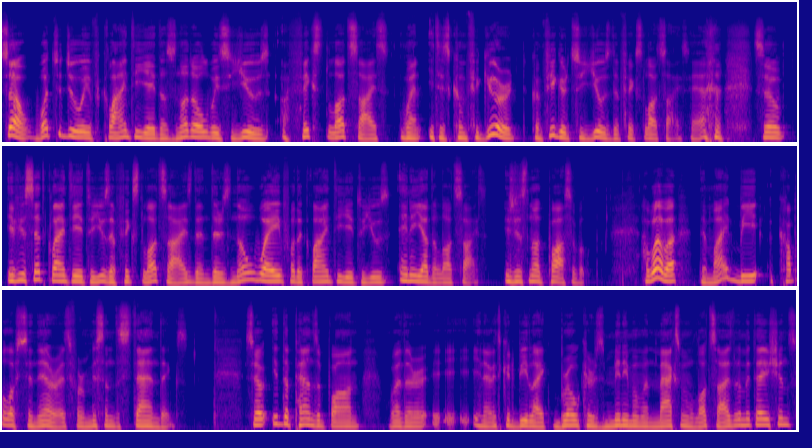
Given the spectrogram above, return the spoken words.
So, what to do if client EA does not always use a fixed lot size when it is configured configured to use the fixed lot size? Yeah. so, if you set client EA to use a fixed lot size, then there's no way for the client EA to use any other lot size. It's just not possible. However, there might be a couple of scenarios for misunderstandings. So, it depends upon whether you know it could be like brokers minimum and maximum lot size limitations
